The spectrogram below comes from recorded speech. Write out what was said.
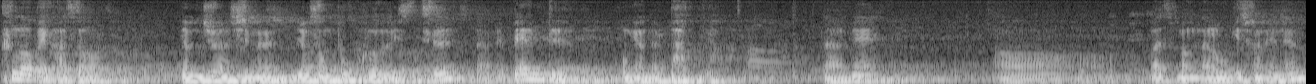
클럽에 가서 연주하시는 여성 보컬리스트, 그다음에 밴드 공연을 봤고요. 그다음에 어, 마지막 날 오기 전에는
